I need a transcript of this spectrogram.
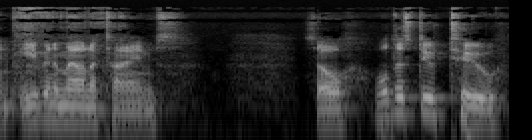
an even amount of times. So we'll just do two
